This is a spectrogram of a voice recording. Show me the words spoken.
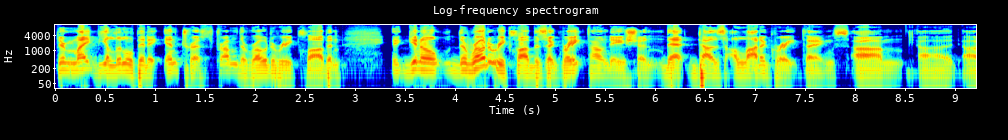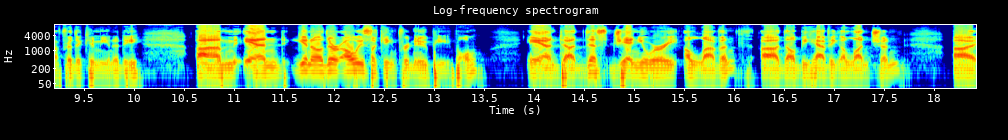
there might be a little bit of interest from the Rotary Club, and you know the Rotary Club is a great foundation that does a lot of great things um, uh, uh, for the community, um, and you know they're always looking for new people. And uh, this January 11th, uh, they'll be having a luncheon uh,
